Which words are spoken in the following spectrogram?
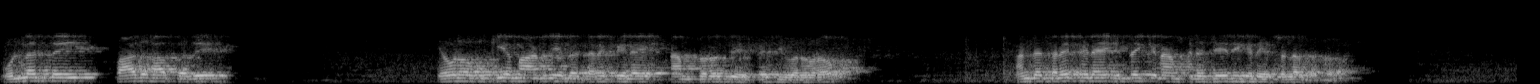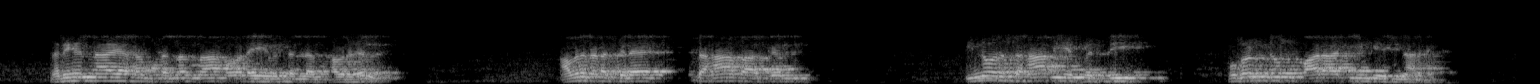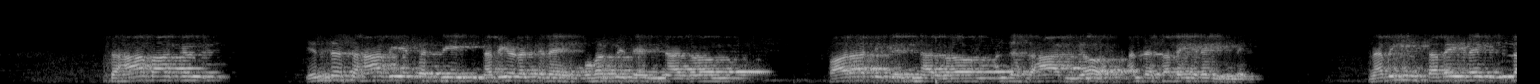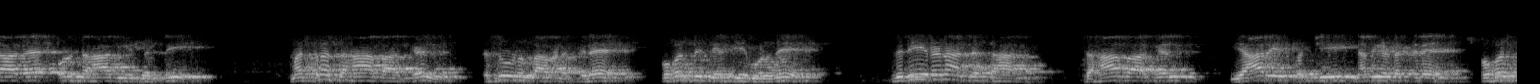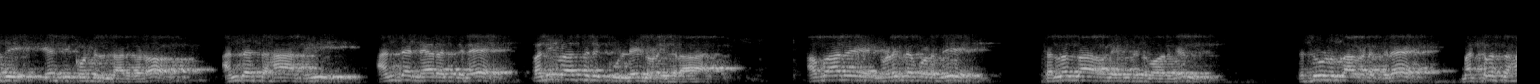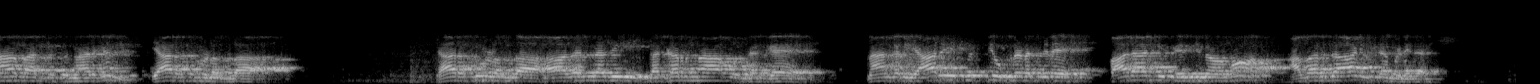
உள்ளத்தை பாதுகாப்பது எவ்வளவு முக்கியமானது என்ற தலைப்பிலே நாம் தொடர்ந்து பேசி வருகிறோம். அந்த தலைப்பிலே இன்றைக்கு நாம் சில செய்திகளை சொல்ல விரும்புகிறோம். நபிகள் நாயகம் செல்லல்லாம் அவரை செல்லம் அவர்கள் அவர்களிடத்தில் சஹாபாக்கள் இன்னொரு சஹாபியை பற்றி புகழ்ந்தும் பாராட்டியும் பேசினார்கள். சஹாபாக்கள் எந்த சஹாபியை பற்றி நபியிடத்தில் புகழ்ந்து பேசினார்களோ பாராட்டி பேசினார்களோ அந்த சஹாபியோ அந்த சபையிலே இல்லை. நபியின் சபையிலே இல்லாத ஒரு சஹாபியை பற்றி மற்ற சஹாபாக்கள் ரசூலுல்லாவிடத்திலே புகழ்ந்து பேசிய பொழுது திடீரென அந்த சஹாபி சஹாபாக்கள் யாரை பற்றி நபியிடத்திலே புகழ்ந்து பேசிக் கொண்டிருந்தார்களோ அந்த சஹாபி அந்த நேரத்திலே பலிவாசலுக்குள்ளே நுழைகிறார். அவ்வாறு நுழைந்த பொழுது செல்லல்லா அலையம் அவர்கள் ரசூலுல்லாவிடத்தில் மற்ற சஹாபாக்கு சொன்னார்கள் யார் ரசூலுல்லா யார் ரசூலுல்லா அதல்லதி தகர்னா உள்ளக நாங்கள் யாரை பற்றி உங்களிடத்திலே பாராட்டி பேசினோமோ அவர்தான் இந்த மனிதர்.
